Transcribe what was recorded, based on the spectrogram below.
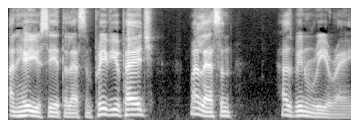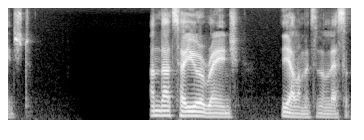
And here you see at the lesson preview page, my lesson has been rearranged. And that's how you arrange the elements in a lesson.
